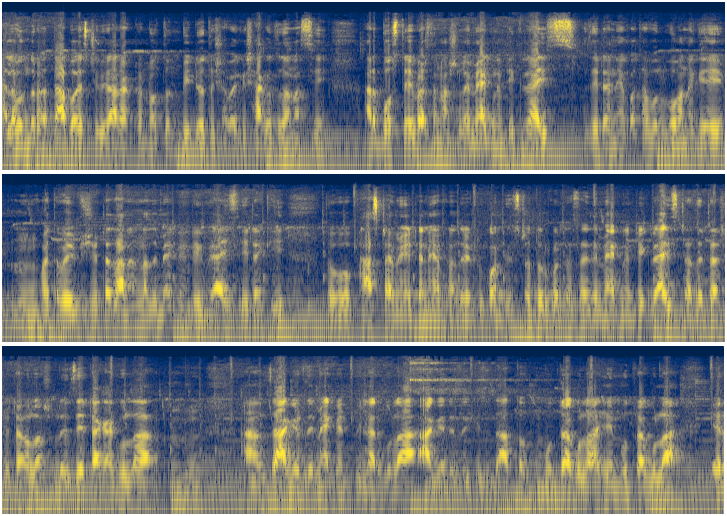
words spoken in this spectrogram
হ্যালো বন্ধুরা, দা বয়েস টিভির আরও একটা নতুন ভিডিওতে সবাইকে স্বাগত জানাচ্ছি। আর বুঝতেই পারছেন আসলে ম্যাগনেটিক রাইস, যেটা নিয়ে কথা বলব। অনেকে হয়তো এই বিষয়টা জানেন না যে ম্যাগনেটিক রাইস এটা কি। তো ফার্স্ট টাইমে এটা নিয়ে আপনাদের একটু কনফিউজটা দূর করতে চাই যে ম্যাগনেটিক রাইসটা যেটা, সেটা হলো আসলে যে টাকাগুলা আগের যে ম্যাগনেট পিলারগুলা আগের যে কিছু ধাতব মুদ্রাগুলা, এই মুদ্রাগুলা, এর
